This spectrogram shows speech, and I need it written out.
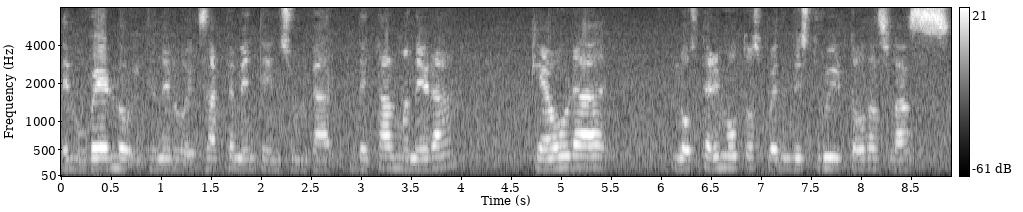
de moverlo y tenerlo exactamente en su lugar, de tal manera que ahora los terremotos pueden destruir todas las,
